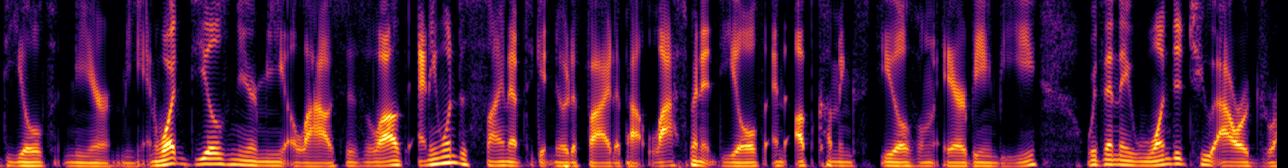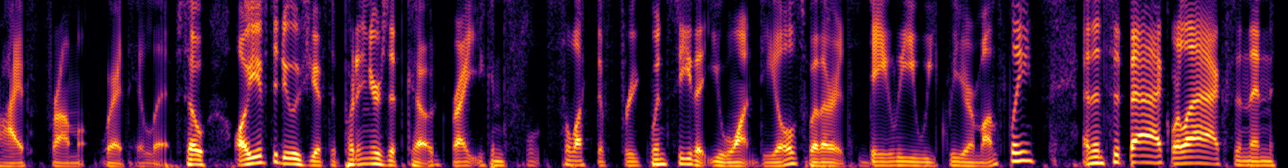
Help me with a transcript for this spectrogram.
Deals Near Me. And what Deals Near Me allows is allows anyone to sign up to get notified about last minute deals and upcoming steals on Airbnb within a one to two hour drive from where they live. So all you have to do is you have to put in your zip code, right? You can s- select the frequency that you want deals, whether it's daily, weekly, or monthly, and then sit back, relax, and then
